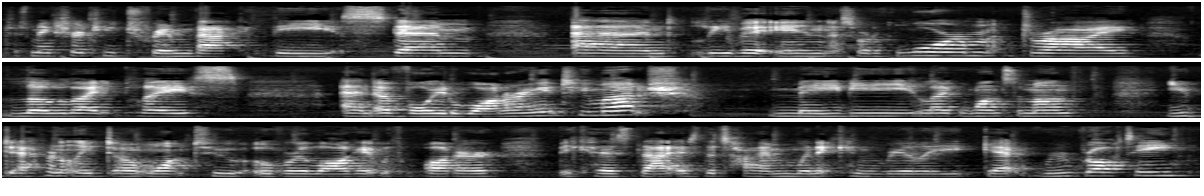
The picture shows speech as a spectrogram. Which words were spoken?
Just make sure to trim back the stem and leave it in a sort of warm, dry, low light place and avoid watering it too much maybe like once a month. You definitely don't want to overlog it with water because that is the time when it can really get root rotty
